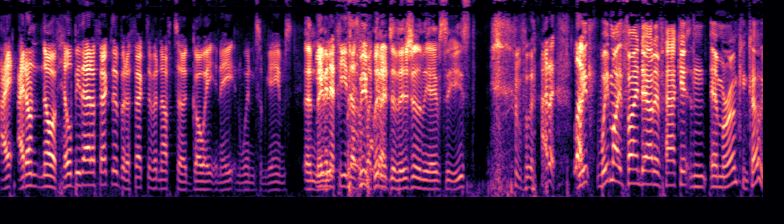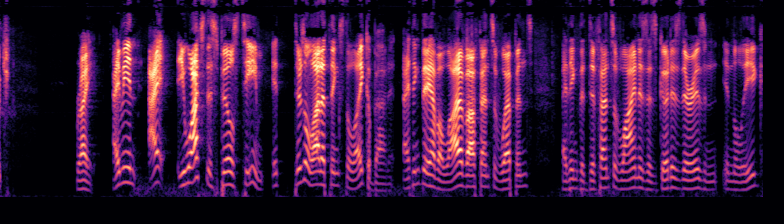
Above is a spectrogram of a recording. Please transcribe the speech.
I, I don't know if he'll be that effective, but effective enough to go eight and eight and win some games. And even if he doesn't maybe look win a division in the AFC East. I don't, look, we, we might find out if Hackett and, and Marrone can coach. Right. I mean, I you watch this Bills team. It there's a lot of things to like about it. I think they have a lot of offensive weapons. I think the defensive line is as good as there is in, in the league.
